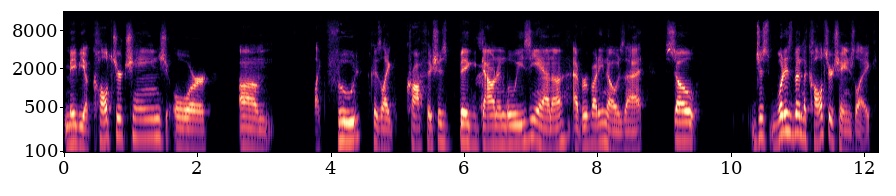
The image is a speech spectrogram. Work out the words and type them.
maybe a culture change or um, like food? Because like crawfish is big down in Louisiana, everybody knows that. So, just what has been the culture change like?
